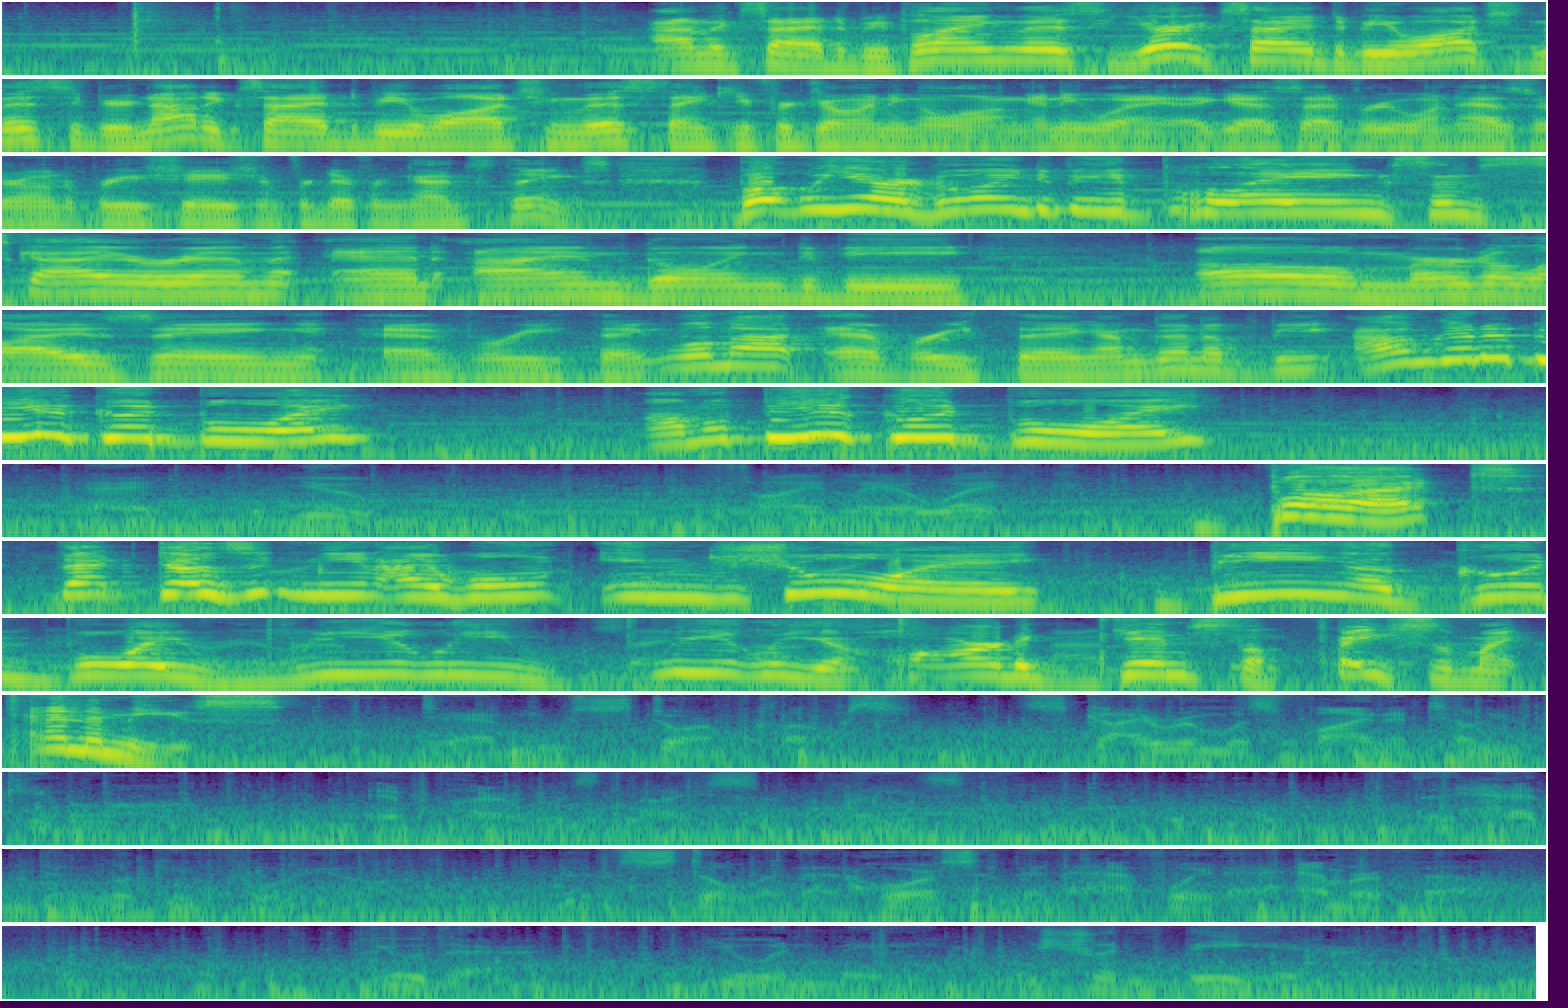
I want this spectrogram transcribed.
I'm excited to be playing this. You're excited to be watching this. If you're not excited to be watching this, thank you for joining along anyway. I guess everyone has their own appreciation for different kinds of things. But we are going to be playing some Skyrim, and I'm going to be, oh, myrtleizing everything. Well, not everything. I'm gonna be, I'm gonna be a good boy. I'm gonna be a good boy. Hey, you. Finally awake. But that doesn't mean I won't enjoy being a good boy really, really hard against the face of my enemies. Damn you Stormcloaks. Skyrim was fine until you came along. Empire was nice and lazy. If they hadn't been looking for you, could have stolen that horse and been halfway to Hammerfell. You there, you and me, we shouldn't be here.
